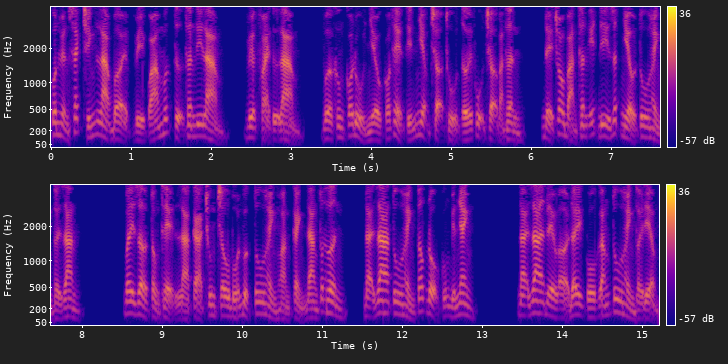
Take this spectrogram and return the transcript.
quân huyền sách chính là bởi vì quá mức tự thân đi làm, việc phải tự làm, vừa không có đủ nhiều có thể tín nhiệm trợ thủ tới phụ trợ bản thân, để cho bản thân ít đi rất nhiều tu hành thời gian. Bây giờ tổng thể là cả trung châu bốn vực tu hành hoàn cảnh đang tốt hơn, đại gia tu hành tốc độ cũng biến nhanh. Đại gia đều ở đây cố gắng tu hành thời điểm,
